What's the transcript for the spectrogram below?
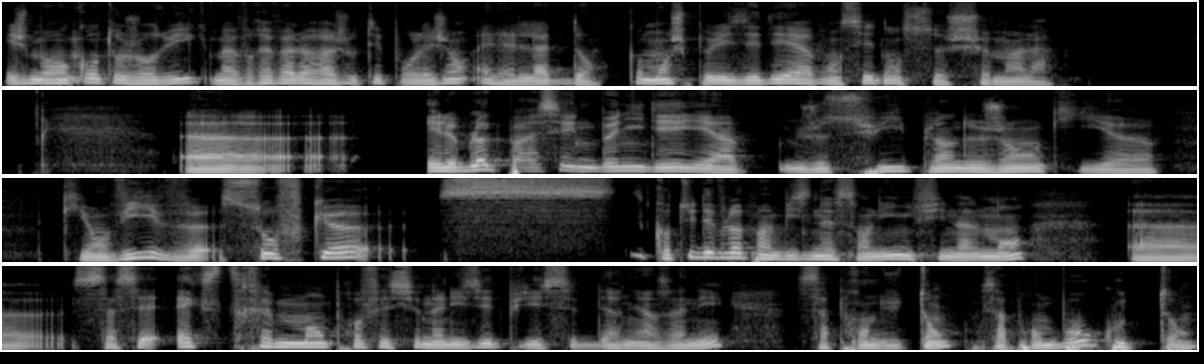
et je me rends compte aujourd'hui que ma vraie valeur ajoutée pour les gens, elle est là-dedans. Comment je peux les aider à avancer dans ce chemin-là? Euh, et le blog paraissait une bonne idée. Je suis plein de gens qui euh, qui en vivent, sauf que quand tu développes un business en ligne, finalement, euh, ça s'est extrêmement professionnalisé depuis les sept dernières années. Ça prend du temps, ça prend beaucoup de temps,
